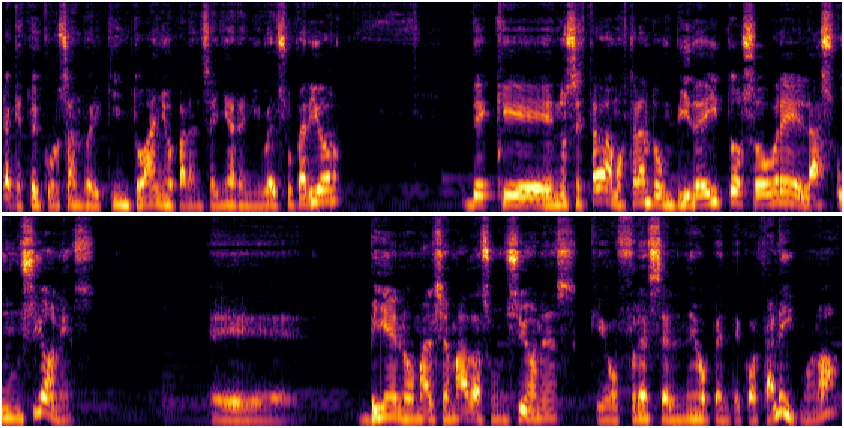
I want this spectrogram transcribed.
ya que estoy cursando el quinto año para enseñar en nivel superior, de que nos estaba mostrando un videíto sobre las unciones. Eh, bien o mal llamadas unciones que ofrece el neopentecostalismo, ¿no?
